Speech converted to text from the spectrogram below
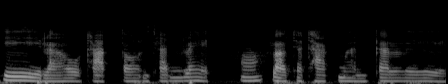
ที่เราถักตอนชั้นแรกเนาะเราจะถักเหมือนกันเลย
